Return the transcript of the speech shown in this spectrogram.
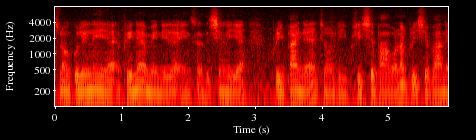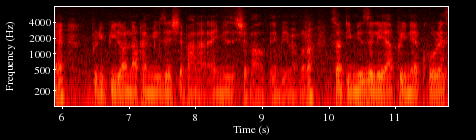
နေ့မှာတော့ကျွန်တော်ကိုလင်းလေးရဲ့အဖေနဲ့အမေနေတဲ့အိမ်ဆိုတဲ့သင်းလေးရဲ့ pre bite နဲ့ကျွန်တော်ဒီ pre ship ပါပေါ့နော် pre ship ပါနဲ့ pre ပြီးတော့နောက်ထပ် music ship ပါလာတယ်အဲ music ship ပါကိုသင်ပေးမယ်ပေါ့နော်ဆိုတော့ဒီ music လေးက pre နဲ့ chorus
